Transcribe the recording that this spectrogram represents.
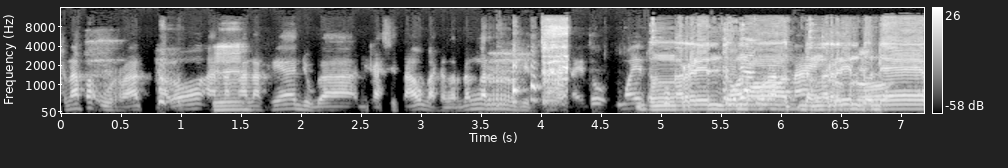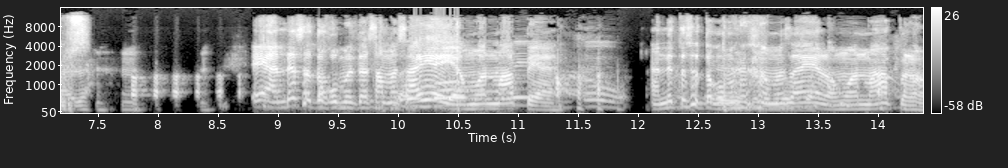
kenapa urat kalau Hmm. anak-anaknya juga dikasih tahu nggak denger denger gitu nah itu Dengerin tuh. Mot, dengerin tuh. Devs. Eh Anda satu komunitas sama saya ya, mohon maaf ya. Tuh. Anda tuh satu komunitas sama saya loh, mohon maaf loh.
